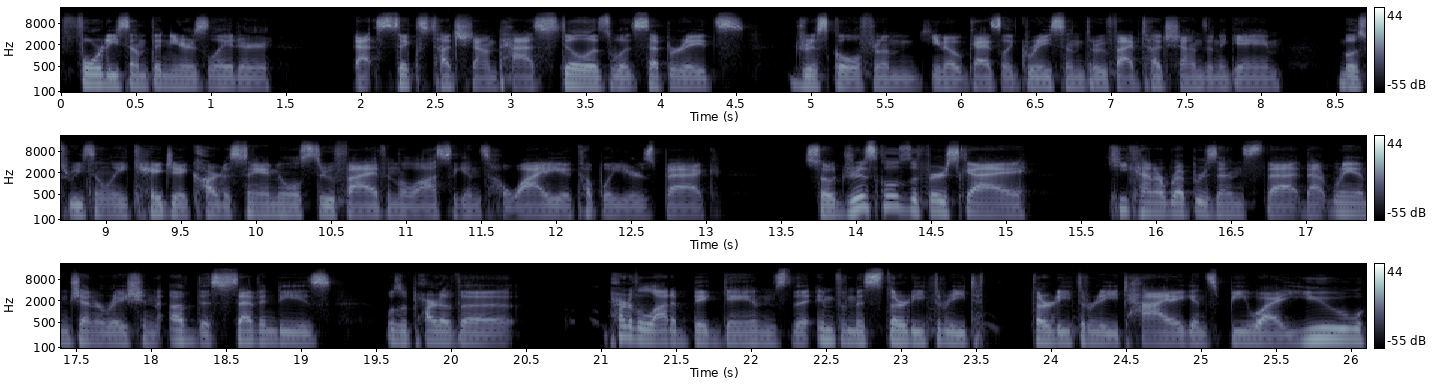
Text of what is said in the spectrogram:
40 something years later, that six touchdown pass still is what separates Driscoll from, you know, guys like Grayson threw five touchdowns in a game. Most recently, KJ Carta-Samuels threw five in the loss against Hawaii a couple years back. So Driscoll's the first guy. He kind of represents that that Ram generation of the 70s. Was a part of a part of a lot of big games. The infamous 33 33 tie against BYU.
